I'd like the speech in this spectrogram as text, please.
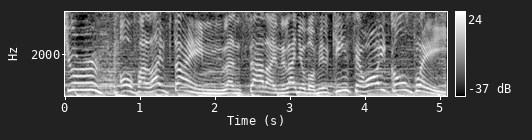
Of a Lifetime, lanzada en el año 2015, hoy Coldplay.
